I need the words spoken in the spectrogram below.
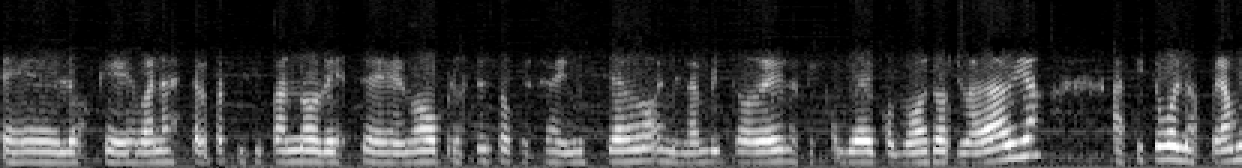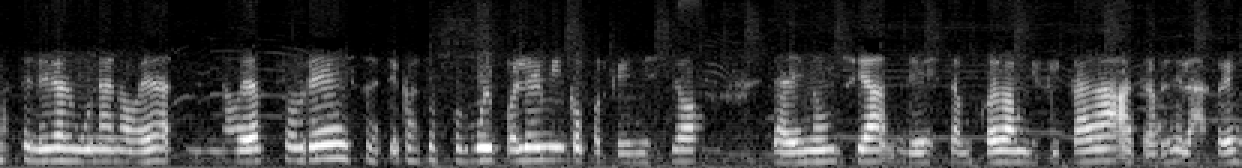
eh, los que van a estar participando de este nuevo proceso que se ha iniciado en el ámbito de la Fiscalía de Comodoro Rivadavia. Así que bueno, esperamos tener alguna novedad, novedad sobre eso. Este caso fue muy polémico porque inició la denuncia de esta mujer damnificada a través de las redes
